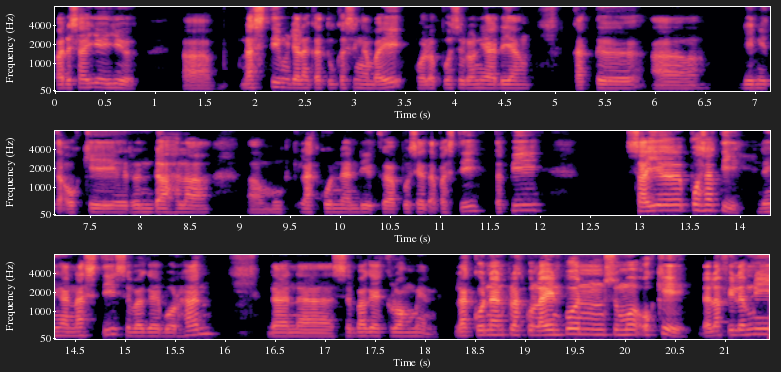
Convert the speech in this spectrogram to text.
Pada saya, ya. Uh, Nasti menjalankan tugas dengan baik walaupun sebelum ni ada yang kata uh, dia ni tak okey, rendah lah uh, lakonan dia ke apa saya tak pasti. Tapi saya puas hati dengan Nasti sebagai Borhan dan uh, sebagai Keluang Men. Lakonan pelakon lain pun semua okey. Dalam filem ni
